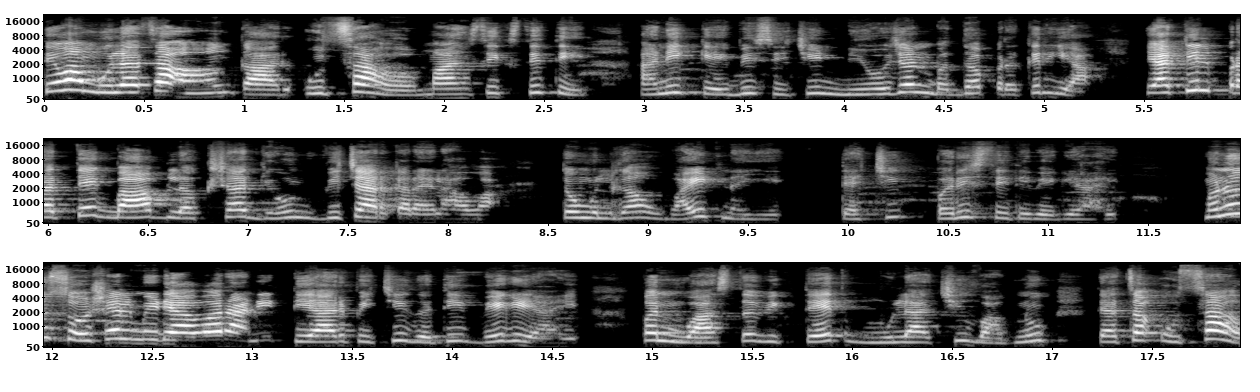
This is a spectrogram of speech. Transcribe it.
तेव्हा मुलाचा अहंकार उत्साह मानसिक स्थिती आणि केबीसीची नियोजनबद्ध प्रक्रिया यातील प्रत्येक बाब लक्षात घेऊन विचार करायला हवा. तो मुलगा वाईट नाहीये त्याची परिस्थिती वेगळी आहे. म्हणून सोशल मीडियावर आणि टीआरपीची गती वेगळी आहे. पण वास्तविकतेत मुलाची वागणूक त्याचा उत्साह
